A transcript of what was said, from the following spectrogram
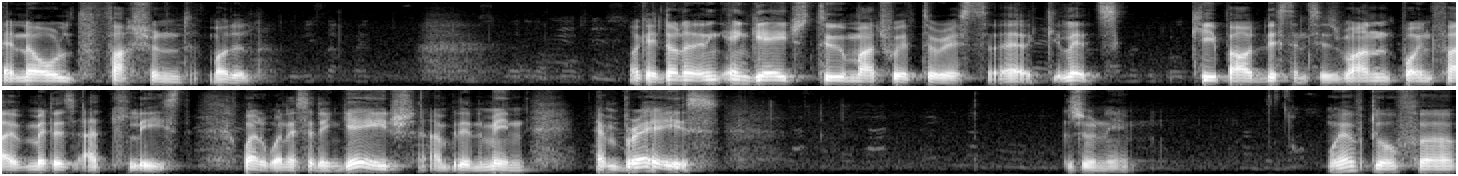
an old-fashioned model. Okay, don't engage too much with tourists. Uh, let's keep our distances, 1.5 meters at least. Well, when I said engage, I didn't mean embrace. Zouni, we have to offer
